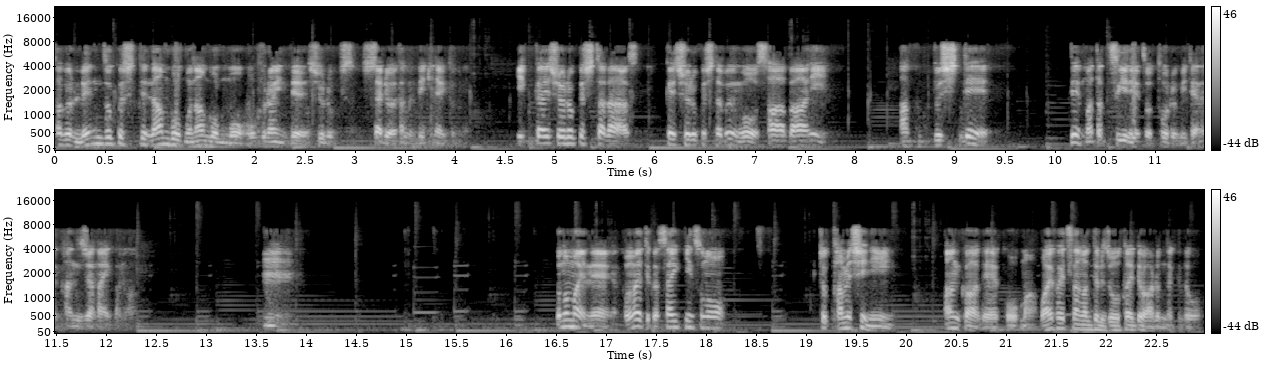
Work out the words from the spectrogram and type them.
多分連続して何本も何本もオフラインで収録したりは多分できないと思う。一回収録したら、一回収録した分をサーバーにアップして、で、また次のやつを撮るみたいな感じじゃないかな。うん。この前ね、この前っていうか最近その、ちょっと試しに、アンカーで、こう、まあ、Wi-Fi 繋がってる状態ではあるんだけど、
